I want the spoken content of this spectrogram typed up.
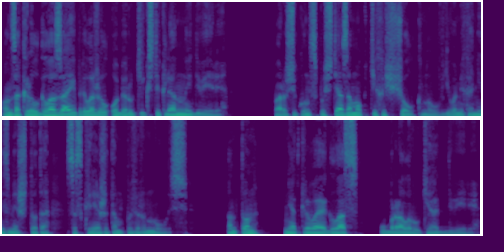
Он закрыл глаза и приложил обе руки к стеклянной двери. Пару секунд спустя замок тихо щелкнул, в его механизме что-то со скрежетом повернулось. Антон, не открывая глаз, убрал руки от двери.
